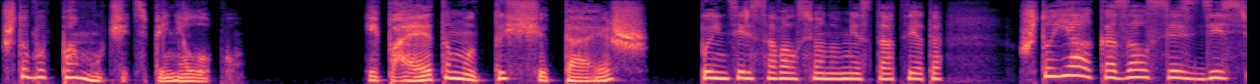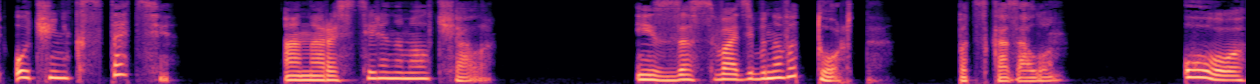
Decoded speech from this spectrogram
чтобы помучить Пенелопу. «И поэтому ты считаешь, — поинтересовался он вместо ответа, — что я оказался здесь очень кстати?» Она растерянно молчала. «Из-за свадебного торта», — подсказал он. «О!»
